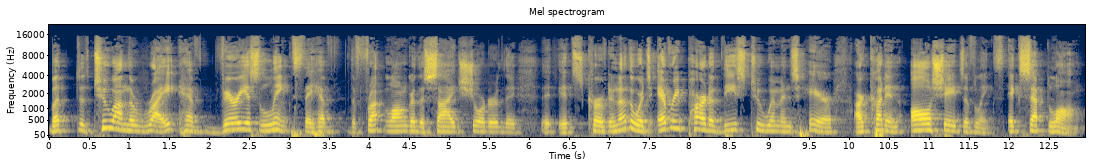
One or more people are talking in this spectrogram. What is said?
But the two on the right have various lengths. They have the front longer, the side shorter, the, it, it's curved. In other words, every part of these two women's hair are cut in all shades of length except long.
